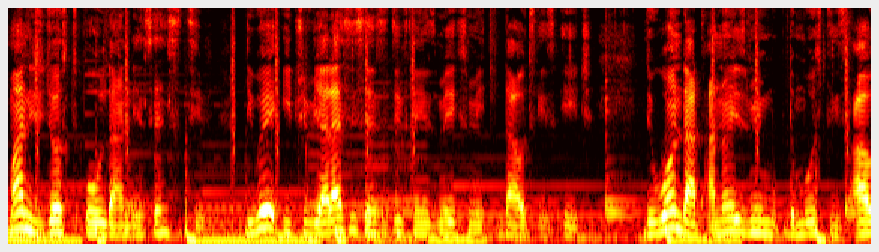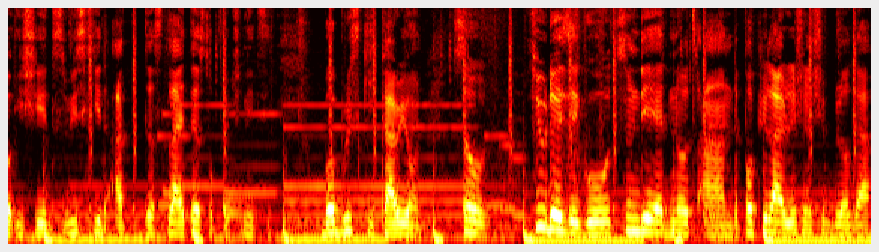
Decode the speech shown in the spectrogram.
Man is just old and insensitive. The way he trivializes sensitive things makes me doubt his age. The one that annoys me the most is how he shades Wizkid at the slightest opportunity. Bobrisky carry on. So, few days ago, Tunde Ednot and the popular relationship blogger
